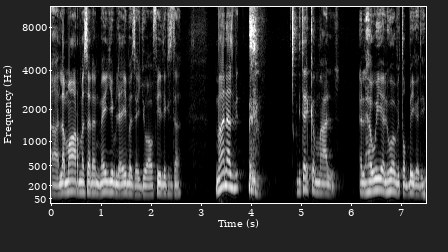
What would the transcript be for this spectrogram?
آه ليمار مثلا ما يجيب لعيبة زي جواو فيليكس ده. ما ناس بت بتركب مع ال- الهوية اللي هو بيطبقها دي.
